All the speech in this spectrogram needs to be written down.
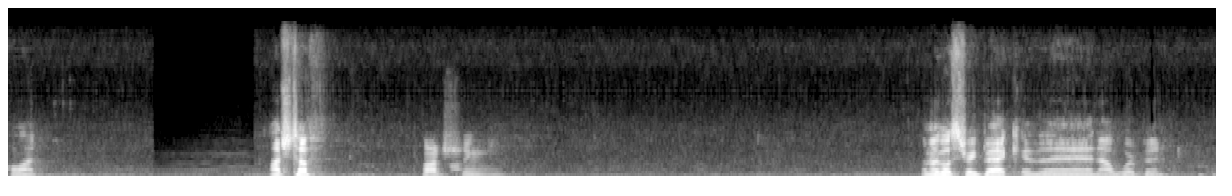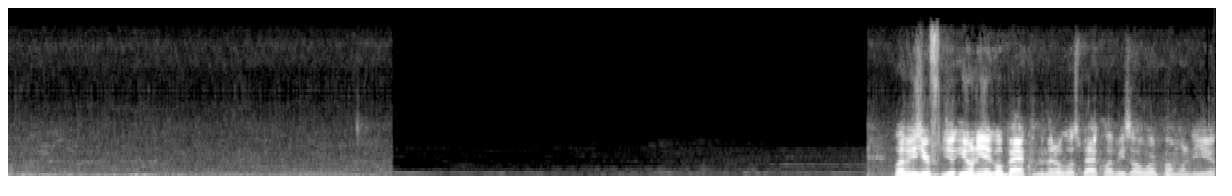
Hold on. Launch tough. Launching. I'm gonna go straight back and then I'll warp in. Levies, you're, you, you don't need to go back when the middle goes back, Levies. I'll work on one of you.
